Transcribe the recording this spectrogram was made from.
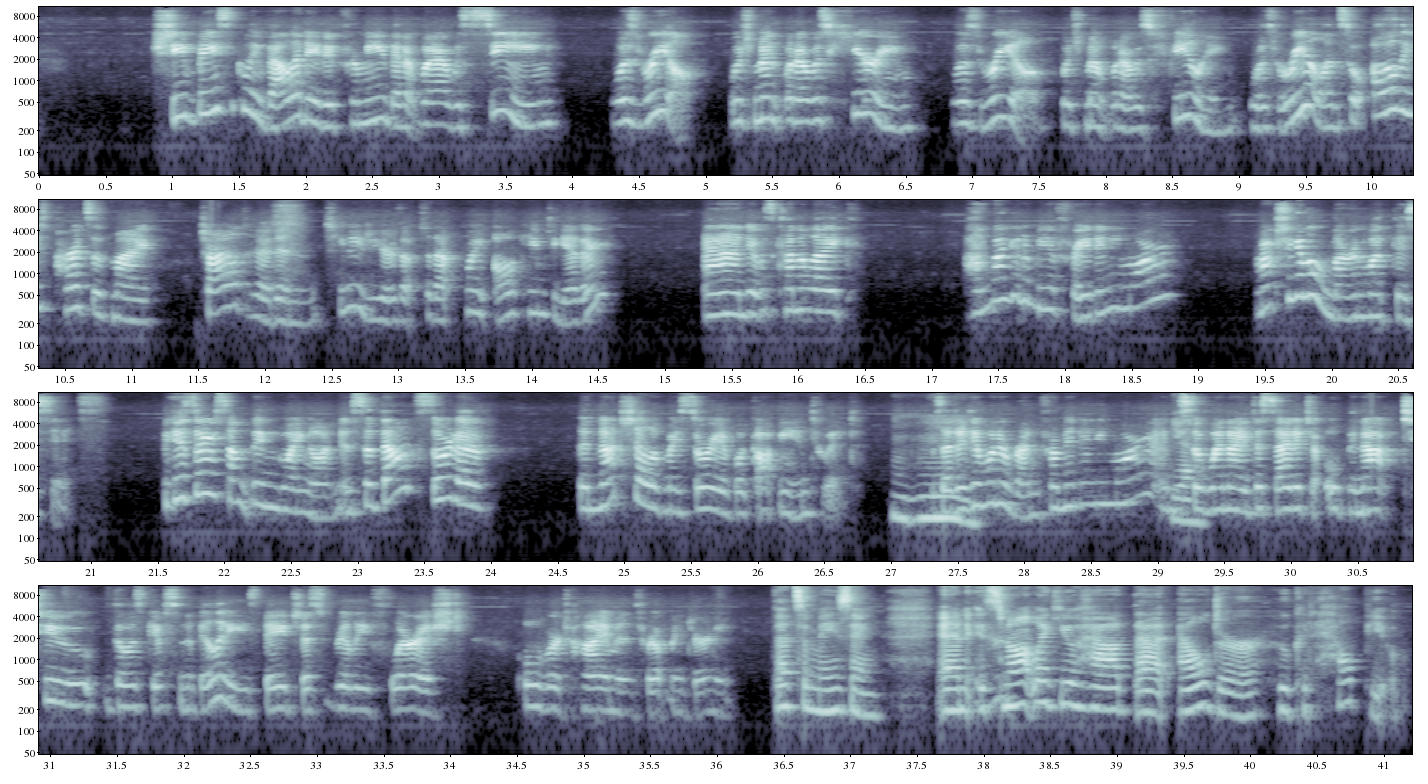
She basically validated for me that what I was seeing was real, which meant what I was hearing was real, which meant what I was feeling was real. And so all these parts of my childhood and teenage years up to that point all came together. And it was kind of like, I'm not going to be afraid anymore. I'm actually going to learn what this is because there's something going on. And so that's sort of the nutshell of my story of what got me into it was that I mm-hmm. didn't want to run from it anymore. And Yeah. so when I decided to open up to those gifts and abilities, they just really flourished over time and throughout my journey. That's amazing. And it's not like you had that elder who could help you,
